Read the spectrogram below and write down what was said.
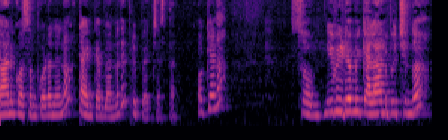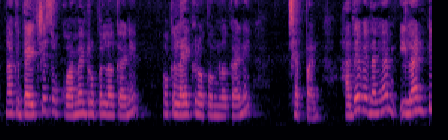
దానికోసం కూడా నేను టైం టేబుల్ అన్నది ప్రిపేర్ చేస్తాను. ఓకేనా? సో ఈ వీడియో మీకు ఎలా అనిపించిందో నాకు దయచేసి ఒక కామెంట్ రూపంలో కానీ ఒక లైక్ రూపంలో కానీ చెప్పండి. అదేవిధంగా ఇలాంటి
